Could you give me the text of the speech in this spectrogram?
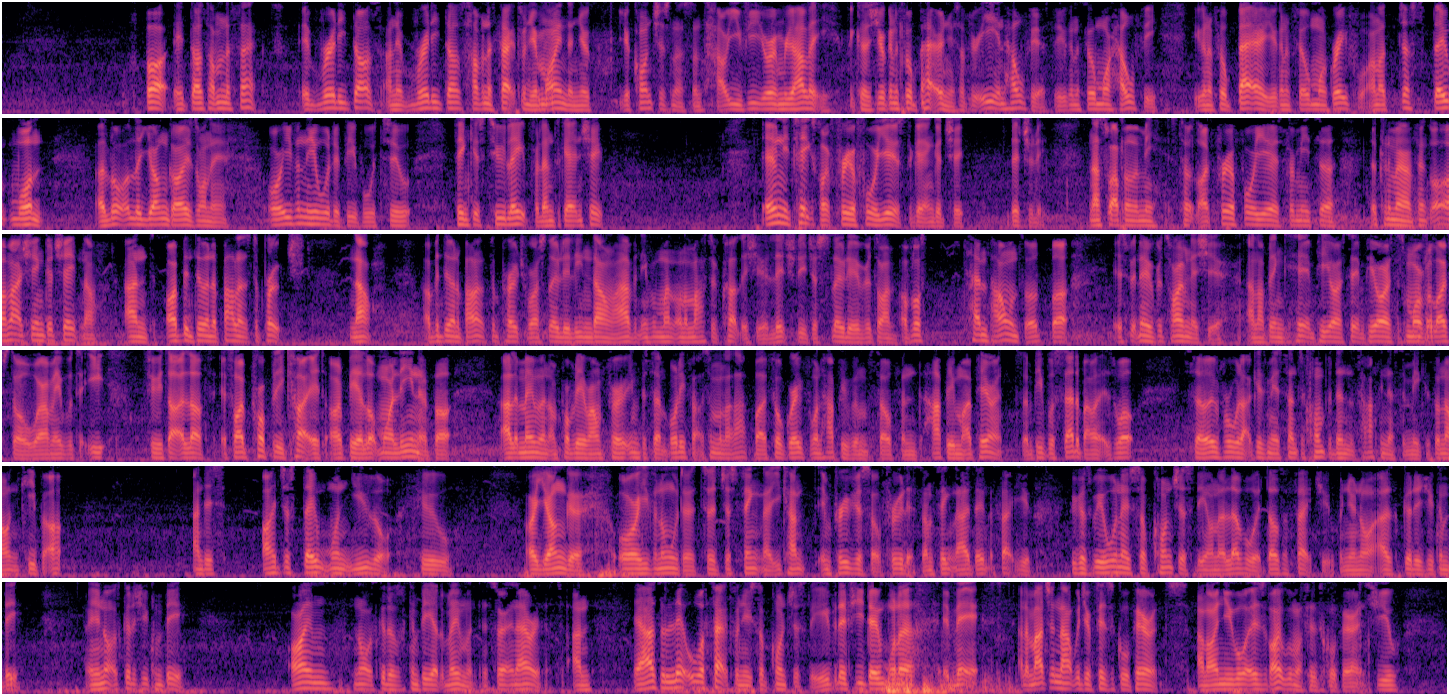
But it does have an effect it really does and it really does have an effect on your mm. mind and your your consciousness and how you view your own reality because you're going to feel better in yourself you're eating healthier so you're going to feel more healthy you're going to feel better you're going to feel more grateful and i just don't want a lot of the young guys on it or even the older people to think it's too late for them to get in shape it only takes like three or four years to get in good shape literally and that's what happened with me. It took like three or four years for me to look in the mirror and think, oh, I'm actually in good shape now. And I've been doing a balanced approach now. I've been doing a balanced approach where I slowly lean down. I haven't even went on a massive cut this year, literally just slowly over time. I've lost 10 pounds odd, but it's been over time this year. And I've been hitting PRs, hitting PRs. It's more of a lifestyle where I'm able to eat food that I love. If I properly cut it, I'd be a lot more leaner, but at the moment I'm probably around 13% body fat, something like that. But I feel grateful and happy with myself and happy with my appearance. And people said about it as well. So overall, that gives me a sense of confidence, and happiness in me because I know I can keep it up. And it's, I just don't want you lot who are younger or even older to just think that you can't improve yourself through this and think that it don't affect you. Because we all know subconsciously on a level it does affect you when you're not as good as you can be. And you're not as good as you can be. I'm not as good as I can be at the moment in certain areas. And it has a little effect on you subconsciously, even if you don't want to admit it. And imagine that with your physical appearance. And I knew what it was like with my physical appearance. You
